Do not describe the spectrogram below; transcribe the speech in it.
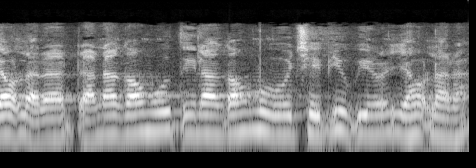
ရောက်လာတာဒါနကောင်းမှုသီလကောင်းမှုကိုခြေပြုပြီးတော့ရောက်လာတာ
